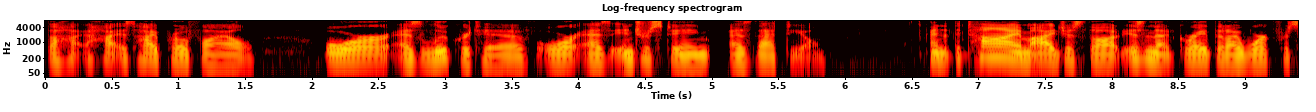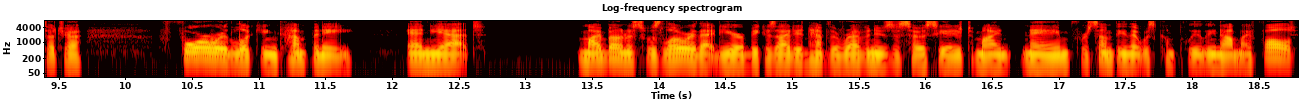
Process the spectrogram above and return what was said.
the high, high, as high profile or as lucrative or as interesting as that deal. And at the time, I just thought, isn't that great that I work for such a forward looking company? And yet, my bonus was lower that year because I didn't have the revenues associated to my name for something that was completely not my fault.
